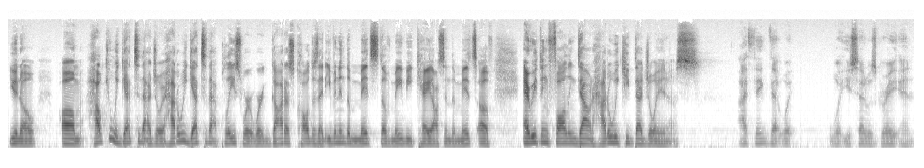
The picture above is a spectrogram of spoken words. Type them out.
You know, um, how can we get to that joy? How do we get to that place where where God has called us? That even in the midst of maybe chaos, in the midst of everything falling down, how do we keep that joy in us? I think that what what you said was great and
